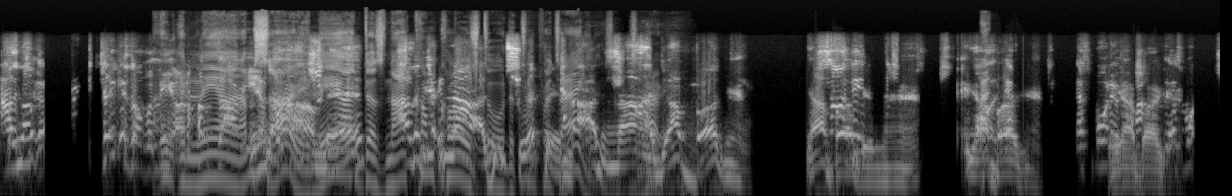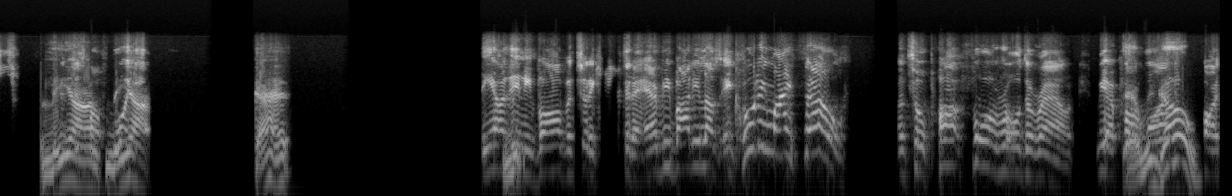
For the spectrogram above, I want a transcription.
I love. Drake is over Leon. and I'm Leon, I'm sorry. sorry. Nah, Leon man. does not come at- close nah, to the tripping. Nah, protagonist. nah, Right. y'all bugging. Y'all bugging, man. Y'all bugging. That's more than Yeah, five- bug. that's more, Leon, my point. Leon. Go ahead. Leon didn't evolve into the character that everybody loves, including myself, until part four rolled around. We have part we one, go. part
